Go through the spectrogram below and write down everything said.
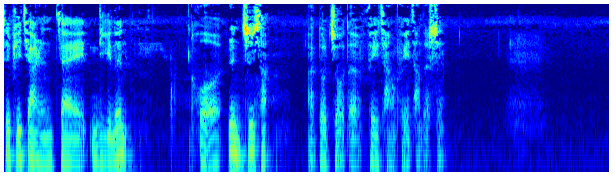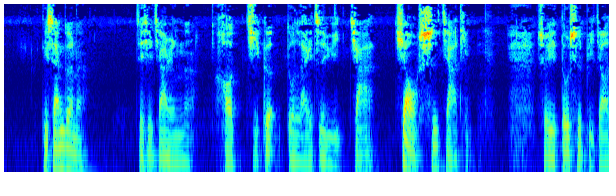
这批家人在理论或认知上啊，都走得非常非常的深。第三个呢，这些家人呢，好几个都来自于家教师家庭，所以都是比较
